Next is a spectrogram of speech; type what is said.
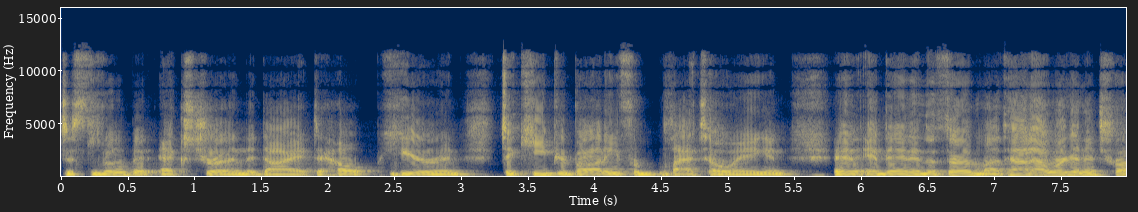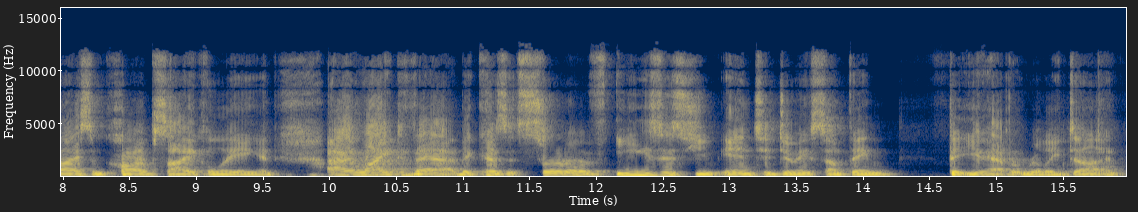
just little bit extra in the diet to help here and to keep your body from plateauing. And and, and then in the third month, how now we're going to try some carb cycling. And I liked that because it sort of eases you into doing something that you haven't really done.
